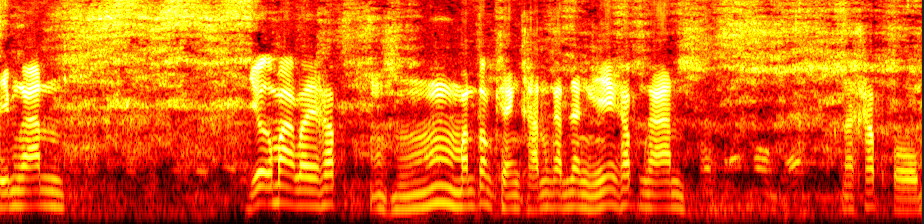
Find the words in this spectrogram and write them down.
ทีมงาน เยอะมากเลยครับมันต้องแข่งขันกันอย่างนี้ครับงานนะครับผม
